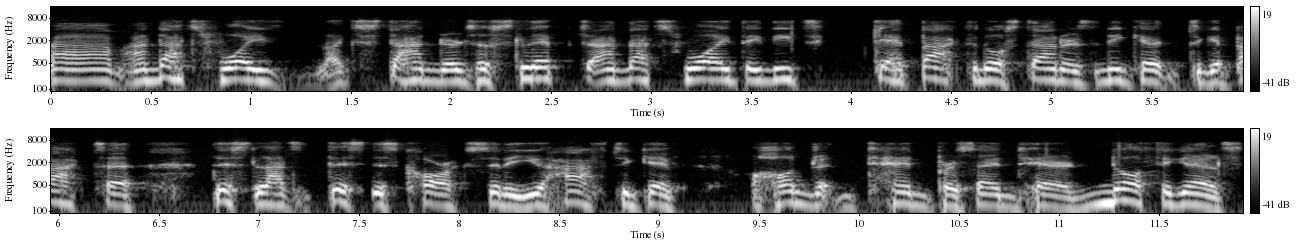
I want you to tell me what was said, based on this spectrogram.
Um, and that's why like standards have slipped, and that's why they need to get back to those standards. and to get, to get back to this lads. This is Cork City. You have to give 110% here. Nothing else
